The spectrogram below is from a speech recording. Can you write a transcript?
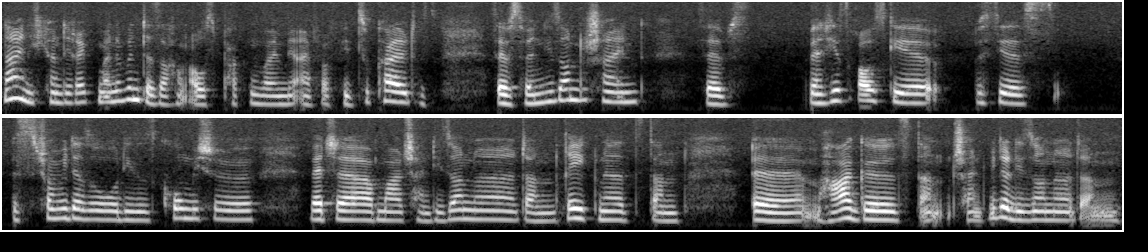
nein, ich kann direkt meine Wintersachen auspacken, weil mir einfach viel zu kalt ist. Selbst wenn die Sonne scheint, selbst wenn ich jetzt rausgehe, wisst ihr, es ist schon wieder so dieses komische Wetter, mal scheint die Sonne, dann regnet es, dann äh, hagelt es, dann scheint wieder die Sonne, dann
